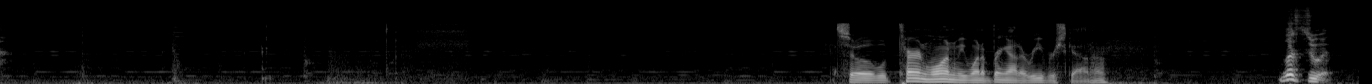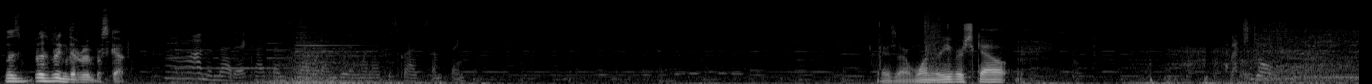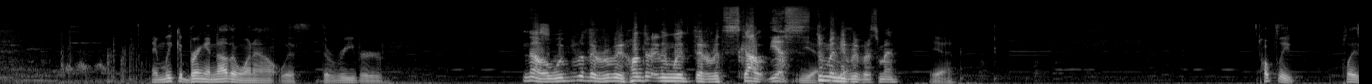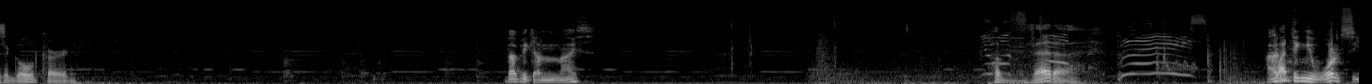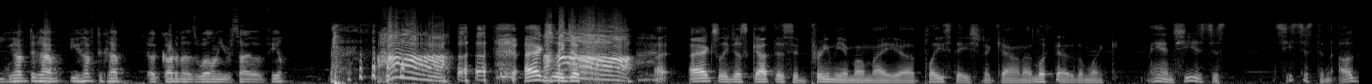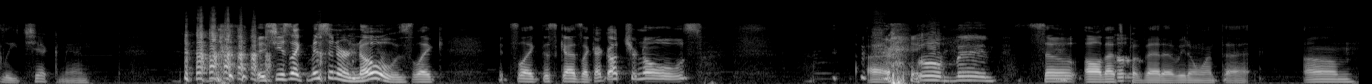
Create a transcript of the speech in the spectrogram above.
So turn one, we want to bring out a Reaver Scout, huh? Let's do it. Let's let's bring the Reaver Scout. There's our one Reaver Scout. Let's go. And we could bring another one out with the Reaver. No, we brought the Reaver Hunter and with the Red Scout. Yes, Yeah, too many yeah. Reavers, man. Yeah. Hopefully plays a gold card. That'd be kind of nice. Pavetta. I don't think it works. You have to have you have to have a card as well on your side of the field. I actually just Aha! I, I actually just got this in premium on my uh, PlayStation account. I looked at it. I'm like, man, she is just she's just an ugly chick, man. She's like missing her nose. Like, it's like this guy's like, I got your nose. All right. oh man. So, oh, that's Oh. Pavetta. We don't want that. Um.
